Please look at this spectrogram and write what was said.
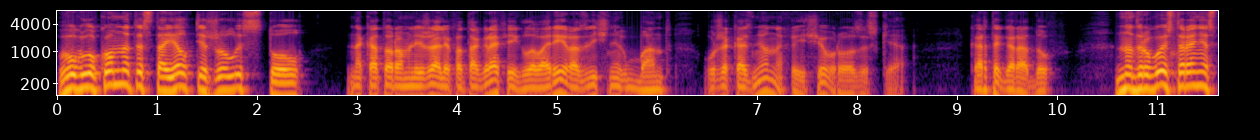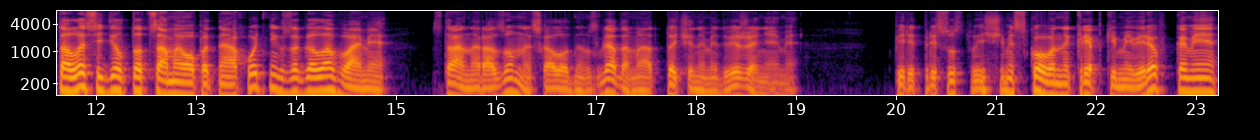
В углу комнаты стоял тяжелый стол, на котором лежали фотографии главарей различных банд — уже казненных и еще в розыске. Карты городов. На другой стороне стола сидел тот самый опытный охотник за головами, странно разумный, с холодным взглядом и отточенными движениями. Перед присутствующими, скованный крепкими веревками,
